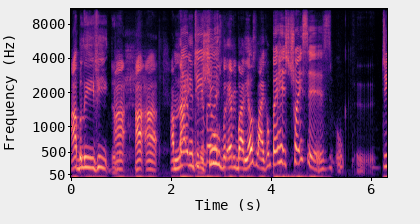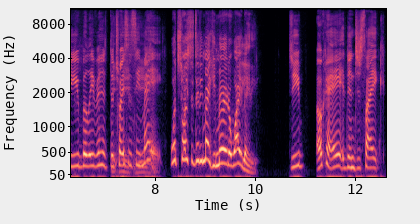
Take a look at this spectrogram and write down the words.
I believe he. I. I. I I'm not But into do the you shoes, believe- but everybody else like him. But his choices. Do you believe in his, the choices he, made? What choices did he make? He married a white lady. Do you okay? Then just like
